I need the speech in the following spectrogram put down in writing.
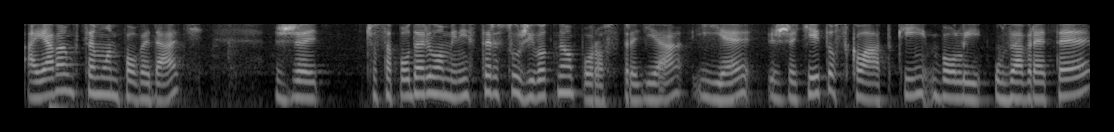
A ja vám chcem len povedať, že čo sa podarilo ministerstvu životného prostredia je, že tieto skládky boli uzavreté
